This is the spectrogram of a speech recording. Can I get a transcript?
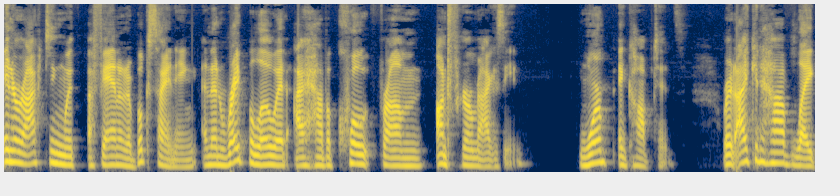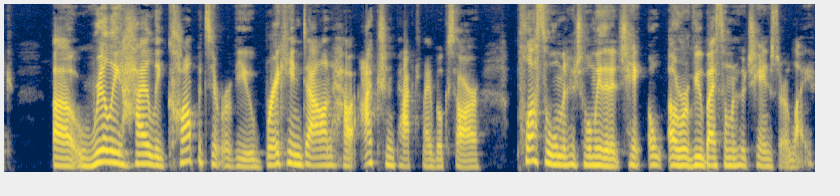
interacting with a fan at a book signing. And then right below it, I have a quote from Entrepreneur Magazine, warmth and competence, right? I can have like a really highly competent review breaking down how action packed my books are, plus a woman who told me that it changed a review by someone who changed their life.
